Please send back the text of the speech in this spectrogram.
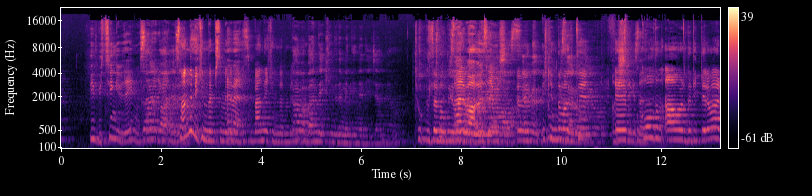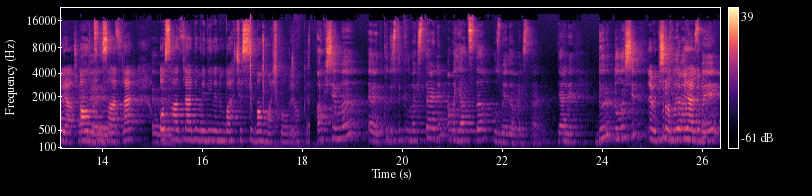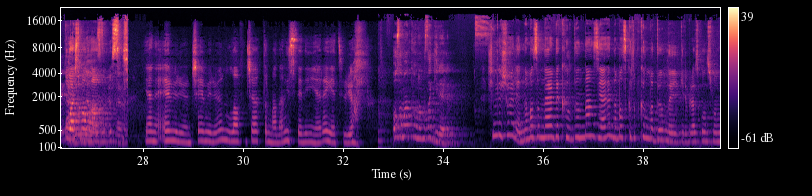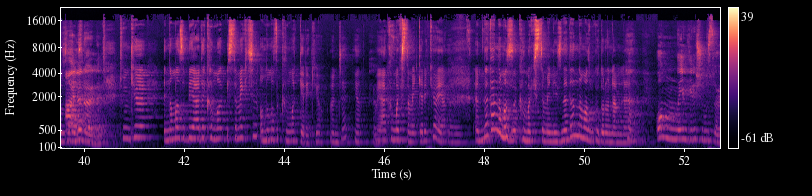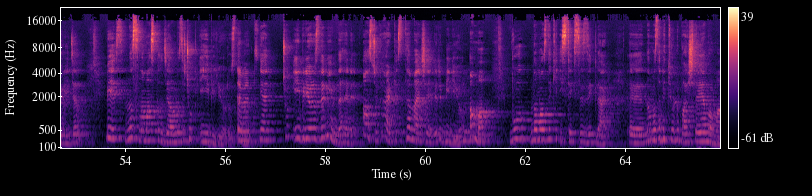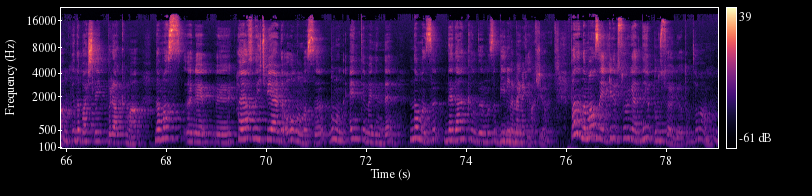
bir bütün gibi değil mi? Galiba, mu? evet. Sen de mi ikindi demiştin Medine? Evet. Ben de ikindi dedim Medine. Galiba ben de ikindi de Medine diyeceğim ya. Çok güzel Çok oluyor. Galiba özlemişiz. Evet, çok ikindi vakti- güzel. Golden Hour dedikleri var ya altın Evet. saatler. Evet. O saatlerde Medine'nin bahçesi bambaşka oluyor. Akşamı evet Kudüs'te kılmak isterdim ama yatsıda Uzma'ya dönmek isterdim. Yani dönüp dolaşıp Evet bir burada da bir ulaşman gelmem lazım diyorsun. Evet. Yani eviriyorsun, çeviriyorsun, laf çaktırmadan istediğin yere getiriyorsun. O zaman konumuza girelim. Şimdi şöyle namazın nerede kıldığından ziyade namaz kılıp kılmadığınla ilgili biraz konuşmamız lazım. Aynen öyle. Çünkü e, namazı bir yerde kılmak istemek için o namazı kılmak gerekiyor önce ya Evet. veya kılmak istemek gerekiyor ya. Evet. E, Neden namazı kılmak istemeliyiz? Neden namaz bu kadar önemli? Onunla ilgili şunu söyleyeceğim. Biz nasıl namaz kılacağımızı çok iyi biliyoruz değil mi? Evet. Yani çok iyi biliyoruz demeyeyim de hani az çok herkes temel şeyleri biliyor. Ama bu namazdaki isteksizlikler, e, namaza bir türlü başlayamama ya da başlayıp bırakma, namaz hani e, hayatında hiçbir yerde olmaması bunun en temelinde namazı neden kıldığımızı bilmemek, Bilmemek var. yatıyor. Evet. Bana namazla ilgili bir soru geldiğinde hep bunu söylüyordum tamam mı?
